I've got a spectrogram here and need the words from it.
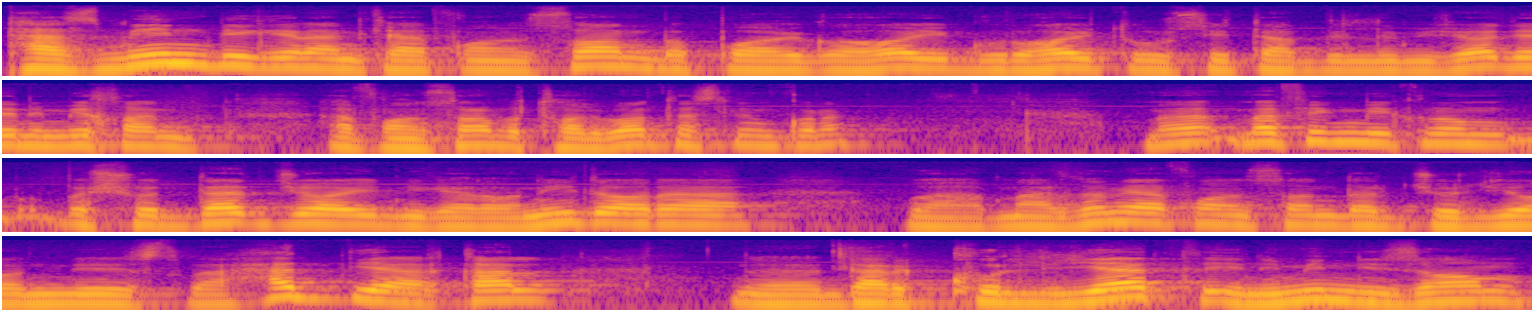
تضمین بگیرند که افغانستان به پایگاه های گروه های تورسی تبدیل نمی شود یعنی می‌خوان افغانستان به طالبان تسلیم کنن. من فکر می‌کنم به شدت جای نگرانی داره و مردم افغانستان در جریان نیست و حدی اقل در کلیت اینمی نظام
